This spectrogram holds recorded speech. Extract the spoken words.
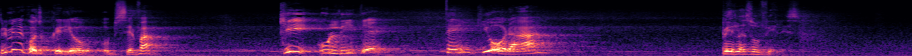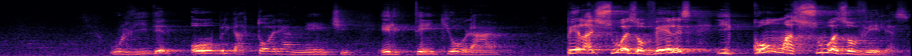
Primeira coisa que eu queria observar, que o líder tem que orar pelas ovelhas. O líder obrigatoriamente ele tem que orar pelas suas ovelhas e com as suas ovelhas.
